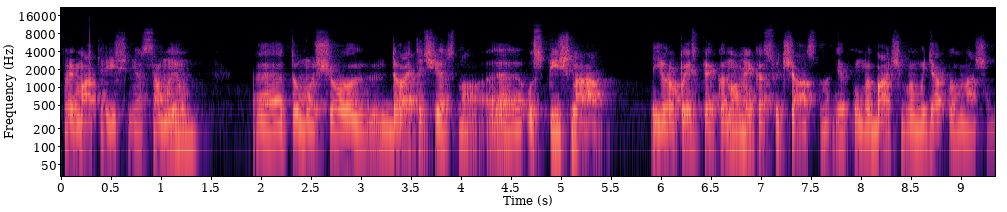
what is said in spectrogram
приймати рішення самим. Е, тому що давайте чесно, е, успішна європейська економіка сучасна, яку ми бачимо, ми дякуємо нашим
